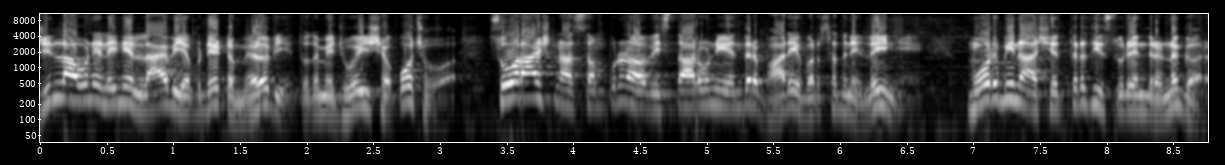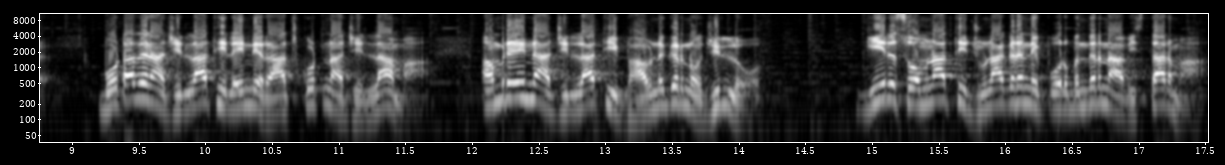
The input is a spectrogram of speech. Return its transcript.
જિલ્લાઓને લઈને લાઈવ અપડેટ મેળવીએ તો તમે જોઈ શકો છો. સૌરાષ્ટ્રના સંપૂર્ણ વિસ્તારોની અંદર ભારે વરસાદને લઈને મોરબીના ક્ષેત્રથી સુરેન્દ્રનગર, બોટાદના જિલ્લાથી લઈને રાજકોટના જિલ્લામાં, અમરેલીના જિલ્લાથી ભાવનગરનો જિલ્લો, ગીર સોમનાથથી જૂનાગઢ અને પોરબંદરના વિસ્તારમાં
